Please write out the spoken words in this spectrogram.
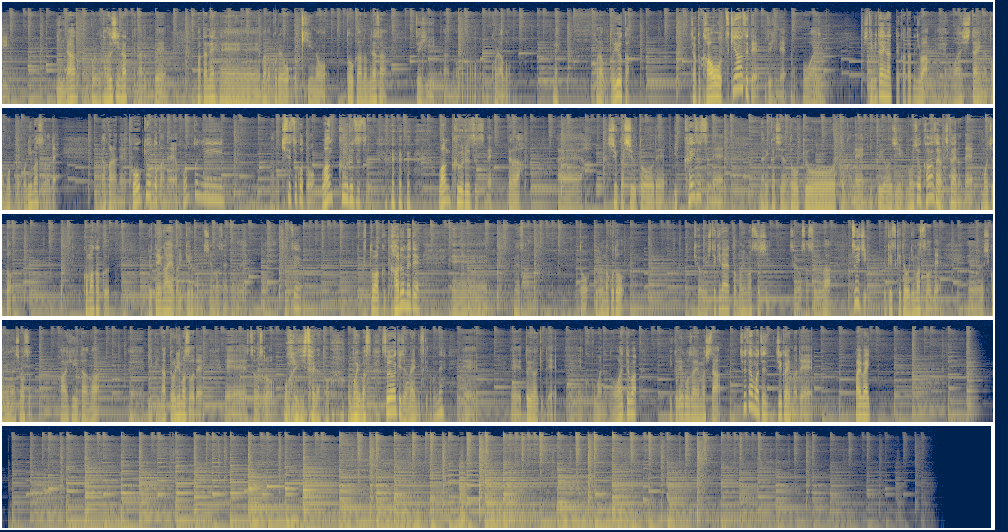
いいなこれも楽しいなってなるのでまたね、えーまだこれをお聞きのトーカーの皆さんぜひ、あのーコラボねコラボというかちゃんと顔を突き合わせてぜひねお会いしてみたいなって方には、えーお会いしたいなと思っておりますのでだからね東京とかね本当にあの季節ごとワンクールずつ ワンクールずつねだから、えー春夏秋冬で1回ずつね何かしら東京とかね行く用事もちろん関西は近いのでもうちょっと細かく予定が合えば行けるかもしれませんので、えー全然フットワーク軽めで、えー皆さんといろんなことを共有していきたいと思いますしそういうお誘いは随時受け付けておりますので、えーよろしくお願いします。パーヒーターが、えーピーピーになっておりますので、えーそろそろ終わりにしたいなと思います。そういうわけじゃないんですけどもね、えーえーというわけで、えーここまでのお相手はいくでございました。それではまた次回まで。バイバイ。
